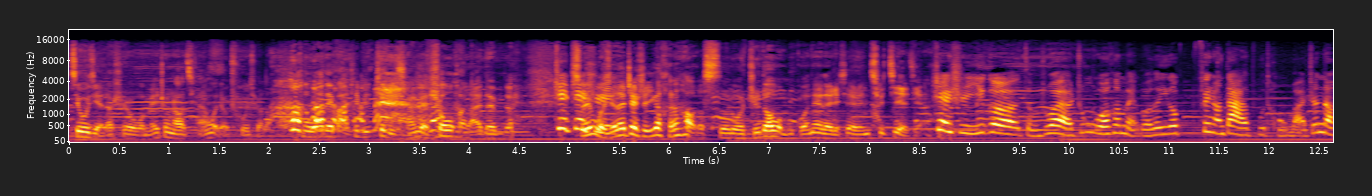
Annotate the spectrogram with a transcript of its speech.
纠结的是，我没挣着钱，我就出去了，那我得把这笔这笔钱给收回来，对不对？这这所以我觉得这是一个很好的思路，值得我们国内的这些人去借鉴。这是一个怎么说呀？中国和美国的一个非常大的不同吧？真的，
